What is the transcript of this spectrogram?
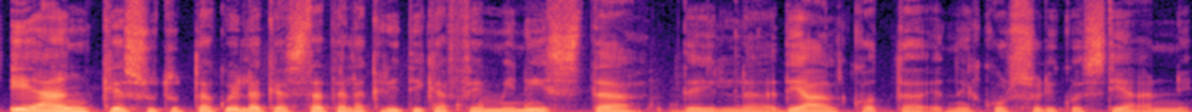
e anche su tutta quella che è stata la critica femminista del- di Alcott nel corso di questi anni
